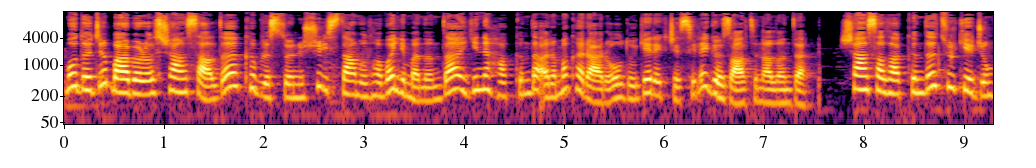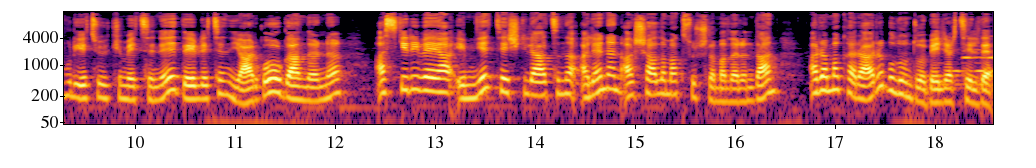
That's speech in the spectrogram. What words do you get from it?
Modacı Barbaros Şansal da Kıbrıs dönüşü İstanbul Havalimanı'nda yine hakkında arama kararı olduğu gerekçesiyle gözaltına alındı. Şansal hakkında Türkiye Cumhuriyeti hükümetini, devletin yargı organlarını, askeri veya emniyet teşkilatını alenen aşağılamak suçlamalarından arama kararı bulunduğu belirtildi.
